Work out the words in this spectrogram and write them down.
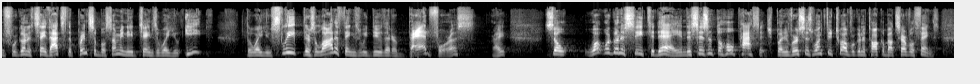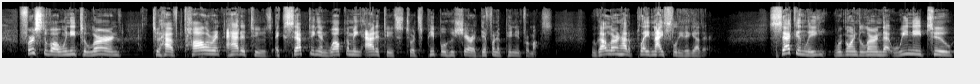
if we're going to say that's the principle, some of you need to change the way you eat, the way you sleep. There's a lot of things we do that are bad for us, right? So, what we're going to see today, and this isn't the whole passage, but in verses 1 through 12, we're going to talk about several things. First of all, we need to learn to have tolerant attitudes, accepting and welcoming attitudes towards people who share a different opinion from us. We've got to learn how to play nicely together. Secondly, we're going to learn that we need to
